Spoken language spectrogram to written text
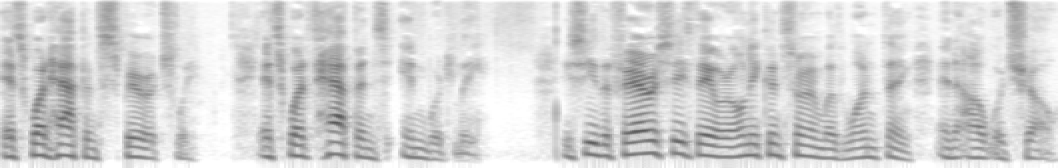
It's what happens spiritually. It's what happens inwardly. You see, the Pharisees, they were only concerned with one thing an outward show.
